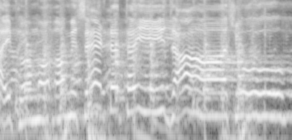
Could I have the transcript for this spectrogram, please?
લાઈફમાં અમે સેટ થઈ જાશું.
